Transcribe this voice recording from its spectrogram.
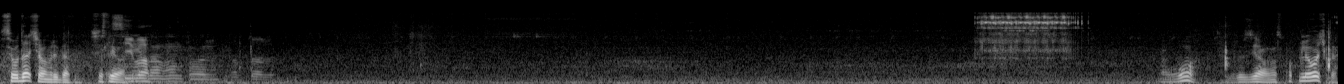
Все, удачи вам, ребята. Счастливо. Спасибо. Вам тоже. О, друзья, у нас поклевочка.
